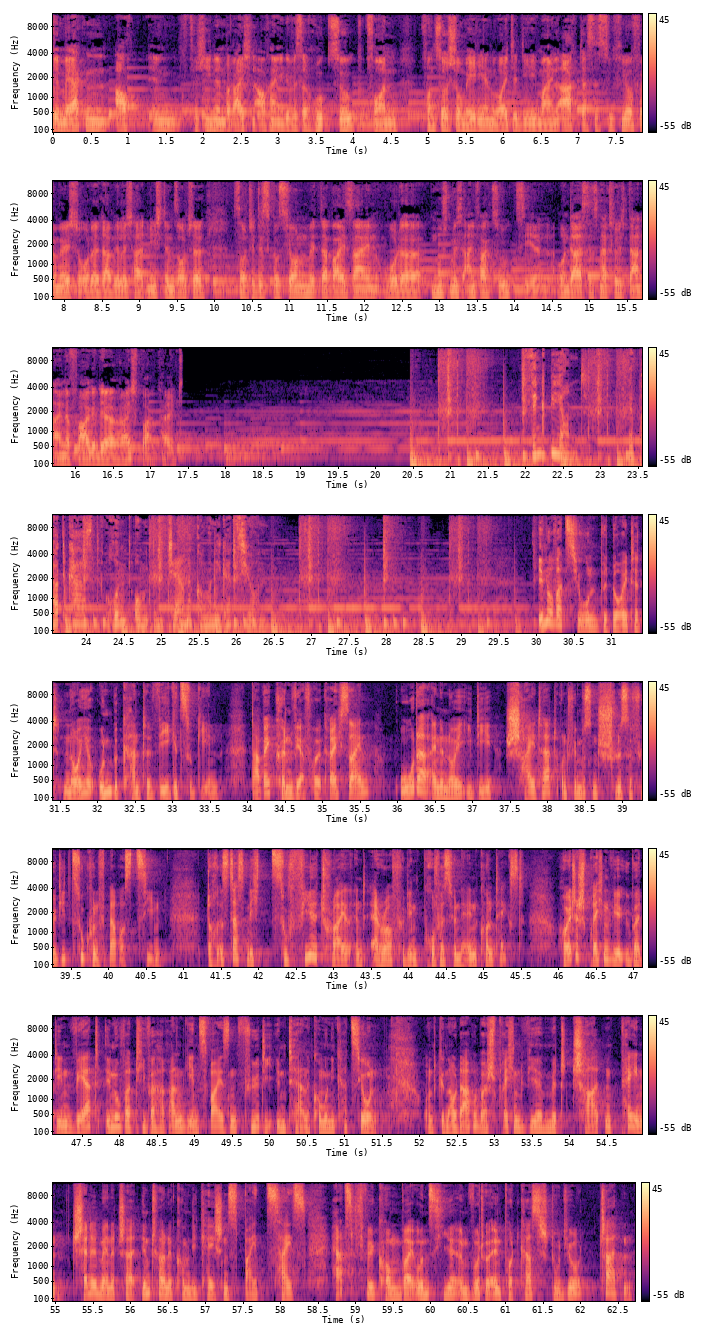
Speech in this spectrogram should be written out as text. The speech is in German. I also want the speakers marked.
Speaker 1: Wir merken auch in verschiedenen Bereichen auch einen gewissen Rückzug von, von Social Medien. Leute, die meinen, ach, das ist zu viel für mich oder da will ich halt nicht in solche, solche Diskussionen mit dabei sein oder muss mich einfach zurückziehen. Und da ist es natürlich dann eine Frage der Erreichbarkeit.
Speaker 2: Think Beyond, der Podcast rund um interne Kommunikation.
Speaker 3: Innovation bedeutet, neue, unbekannte Wege zu gehen. Dabei können wir erfolgreich sein oder eine neue Idee scheitert und wir müssen Schlüsse für die Zukunft daraus ziehen. Doch ist das nicht zu viel Trial and Error für den professionellen Kontext? Heute sprechen wir über den Wert innovativer Herangehensweisen für die interne Kommunikation. Und genau darüber sprechen wir mit Charlton Payne, Channel Manager Internal Communications bei Zeiss. Herzlich willkommen bei uns hier im virtuellen Podcast Studio Charlton.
